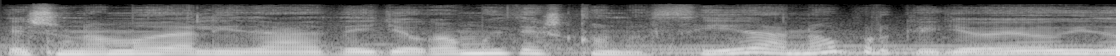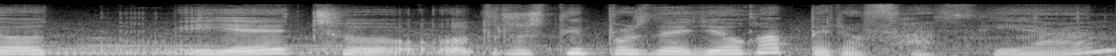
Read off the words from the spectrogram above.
Es una modalidad de yoga muy desconocida, ¿no? Porque yo he oído y he hecho otros tipos de yoga, pero facial,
